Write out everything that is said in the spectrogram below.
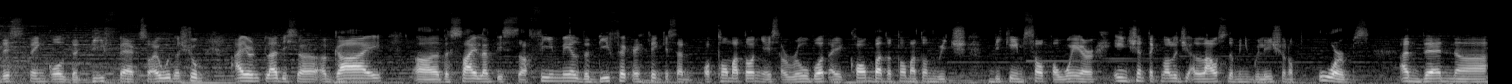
this thing called the Defect. So I would assume Ironclad is a, a guy, uh, the Silent is a female, the Defect I think is an automaton, yeah, is a robot, a combat automaton which became self-aware. Ancient technology technology allows the manipulation of orbs. And then uh,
